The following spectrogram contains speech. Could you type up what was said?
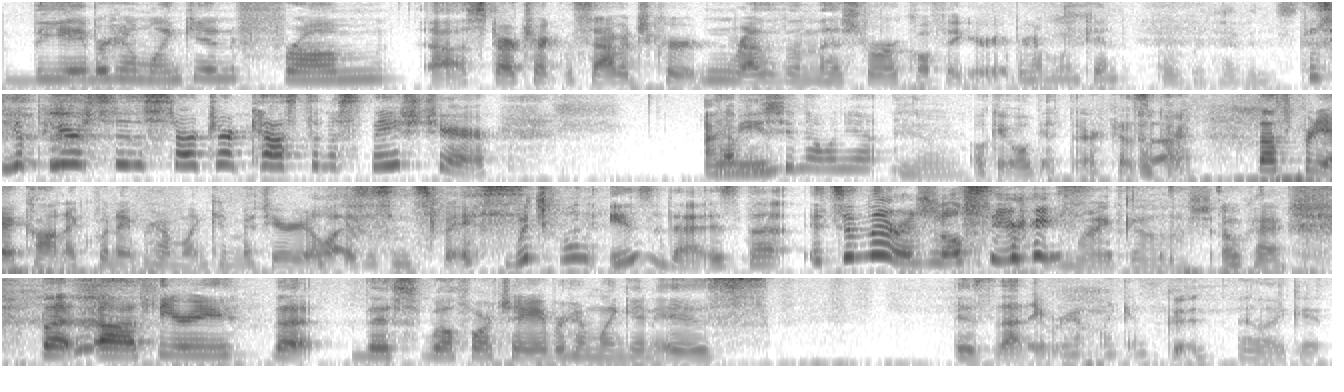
the Abraham Lincoln from uh, Star Trek: The Savage Curtain, rather than the historical figure Abraham Lincoln, Oh, good heavens! because he appears to the Star Trek cast in a space chair. I Have mean, you seen that one yet? no. Okay, we'll get there because uh, that's pretty iconic when Abraham Lincoln materializes in space. Which one is that? Is that? It's in the original Oh series. my gosh. Okay. But uh, theory that this Will Forte Abraham Lincoln is is that Abraham Lincoln? Good. I like it.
